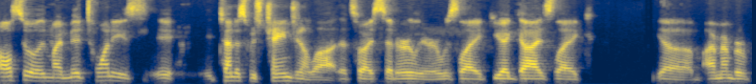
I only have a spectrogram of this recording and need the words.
also in my mid 20s tennis was changing a lot. That's what i said earlier. It was like you had guys like yeah i remember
